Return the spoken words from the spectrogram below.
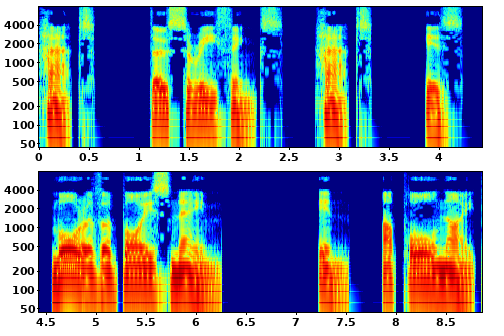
Hat, though Cerie thinks Hat is more of a boy's name. In Up All Night,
